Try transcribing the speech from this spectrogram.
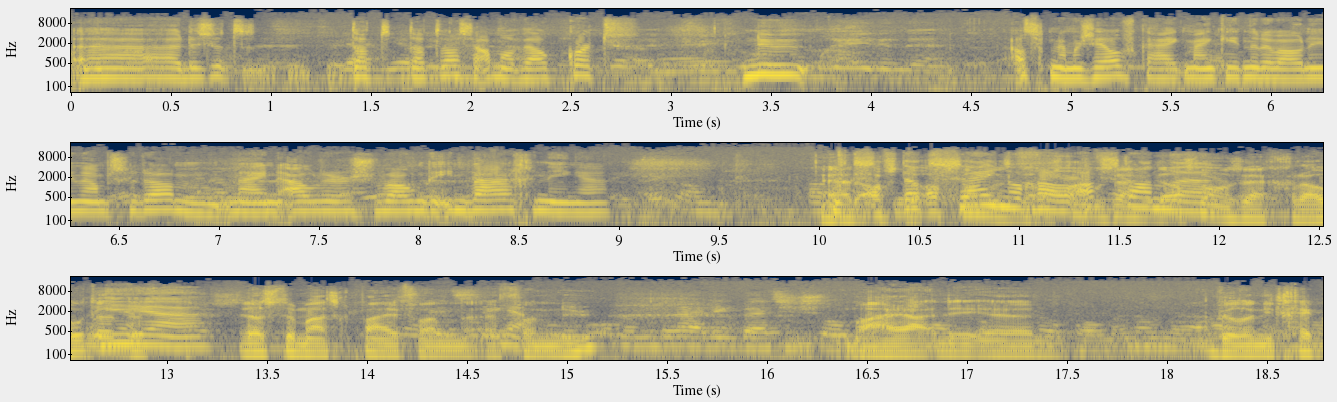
Eh, dus het, dat, dat was allemaal wel kort. Nu, als ik naar mezelf kijk, mijn kinderen wonen in Amsterdam. Mijn ouders woonden in Wageningen. Ja, de dat afstanden- zijn nogal afstanden zijn- afstanden. De afstanden zijn groter. Ja. Dat, dat is de maatschappij van, eh, van nu. Maar ja, die, eh, ik wil er niet gek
